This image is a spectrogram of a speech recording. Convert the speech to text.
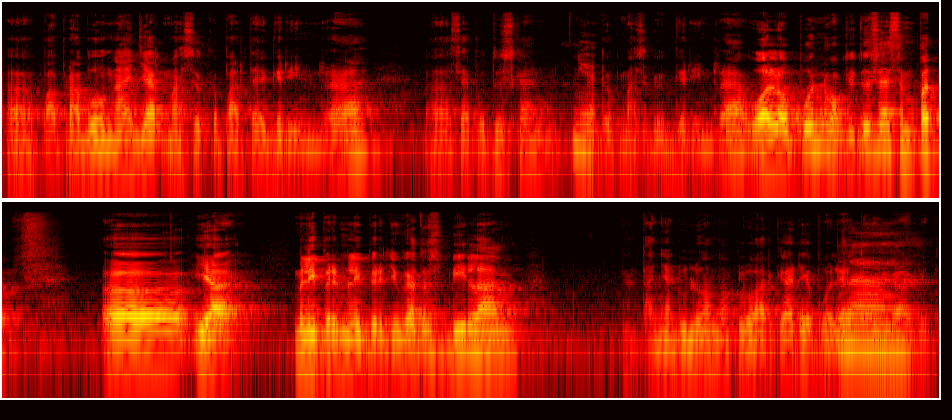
eh, Pak Prabowo ngajak masuk ke Partai Gerindra, eh, saya putuskan Iya. untuk masuk ke Gerindra. Walaupun waktu itu saya sempat eh, ya melipir-melipir juga terus bilang tanya dulu sama keluarga deh boleh atau Nah. enggak gitu.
